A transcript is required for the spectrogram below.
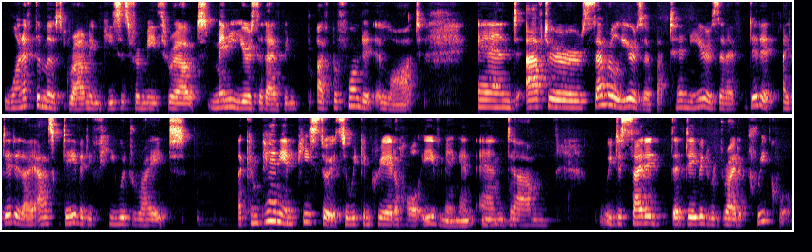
one of the most grounding pieces for me throughout many years that I've been I've performed it a lot. And after several years, about 10 years that I did it, I did it, I asked David if he would write a companion piece to it so we can create a whole evening. And, and um, we decided that David would write a prequel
